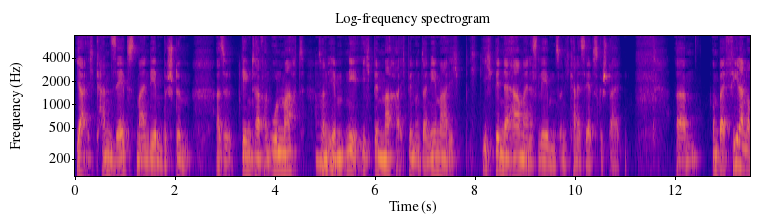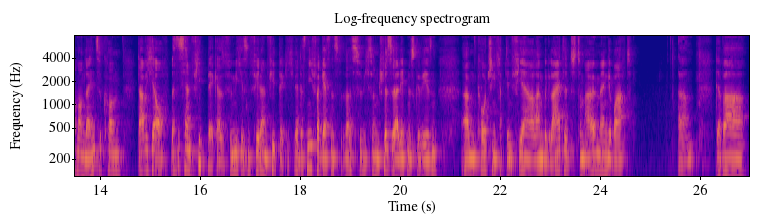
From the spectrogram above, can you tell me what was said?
ja, ich kann selbst mein Leben bestimmen. Also Gegenteil von Ohnmacht, mhm. sondern eben, nee, ich bin Macher, ich bin Unternehmer, ich, ich, ich bin der Herr meines Lebens und ich kann es selbst gestalten. Ähm, und bei Fehlern nochmal, um dahin zu kommen, darf ich ja auch, das ist ja ein Feedback. Also für mich ist ein Fehler ein Feedback. Ich werde das nie vergessen. Das ist für mich so ein Schlüsselerlebnis gewesen. Ähm, Coaching, ich habe den vier Jahre lang begleitet, zum Ironman gebracht ähm, der war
